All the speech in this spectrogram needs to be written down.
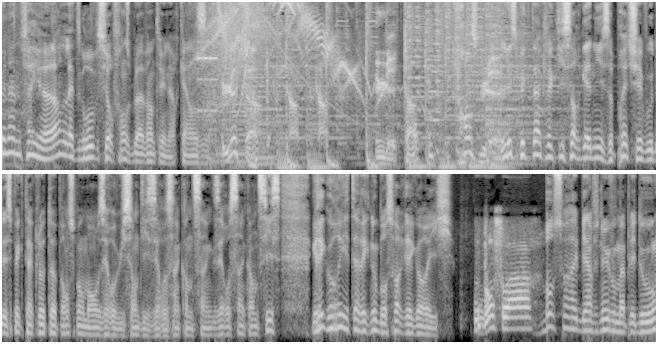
And Fire, Let's Groove sur France Bleu à 21h15. Le top. Le top France Bleu. Les spectacles qui s'organisent près de chez vous, des spectacles au top en ce moment au 0810 055 056. Grégory est avec nous. Bonsoir Grégory. Bonsoir. Bonsoir et bienvenue. Vous m'appelez d'où?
